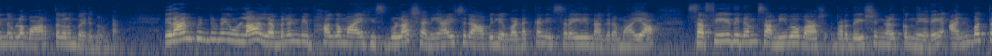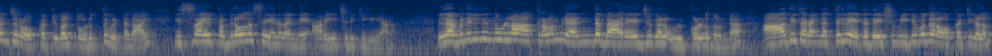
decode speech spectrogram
എന്നുള്ള വാർത്തകളും വരുന്നുണ്ട്. ഇറാൻ പിന്തുണയുള്ള ലബനൻ വിഭാഗമായ ഹിസ്ബുള്ള ശനിയാഴ്ച രാവിലെ വടക്കൻ ഇസ്രായേലി നഗരമായ സഫേദിനും സമീപ പ്രദേശങ്ങൾക്കും നേരെ അൻപത്തഞ്ച് റോക്കറ്റുകൾ തൊടുത്തുവിട്ടതായി ഇസ്രായേൽ പ്രതിരോധ സേന തന്നെ അറിയിച്ചിരിക്കുകയാണ്. ലബനിൽ നിന്നുള്ള ആക്രമം രണ്ട് ബാരേജുകൾ ഉൾക്കൊള്ളുന്നുണ്ട്. ആദ്യ തരംഗത്തിൽ ഏകദേശം ഇരുപത് റോക്കറ്റുകളും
